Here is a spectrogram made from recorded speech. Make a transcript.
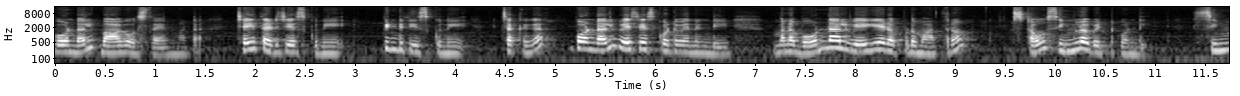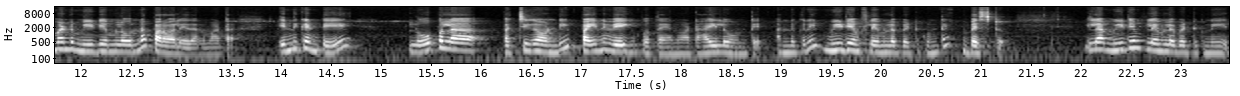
బోండాలు బాగా వస్తాయన్నమాట. చేయి తడి చేసుకుని పిండి తీసుకుని చక్కగా బోండాలు వేసేసుకోవటమేనండి. మన బోండాలు వేగేటప్పుడు మాత్రం స్టవ్ సిమ్లో పెట్టుకోండి. సిమ్ అండ్ మీడియంలో ఉన్నా పర్వాలేదన్నమాట. ఎందుకంటే లోపల పచ్చిగా ఉండి పైన వేగిపోతాయి అన్నమాట హైలో ఉంటే. అందుకని మీడియం ఫ్లేమ్లో పెట్టుకుంటే బెస్ట్. ఇలా మీడియం ఫ్లేమ్లో పెట్టుకుని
